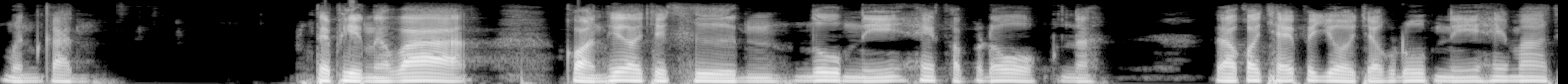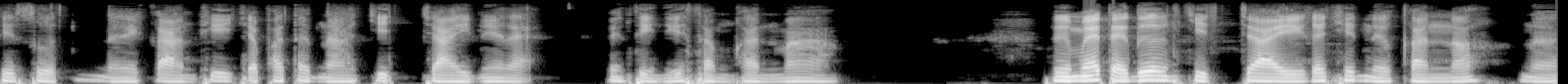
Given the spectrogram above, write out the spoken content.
เหมือนกัน แต่เพียงแต่ว่าก่อนที่เราจะคืนรูปนี้ให้กับโลกนะเราก็ใช้ประโยชน์จากรูปนี้ให้มากที่สุดในการที่จะพัฒนาจิตใจนี่แหละ เป็นสิ่งที่สำคัญมาก หรือแม้แต่เรื่องจิตใจก็เช่นเดียวกันเนาะนะ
